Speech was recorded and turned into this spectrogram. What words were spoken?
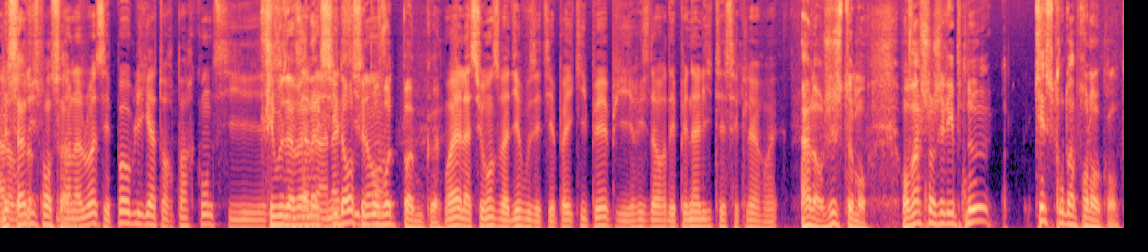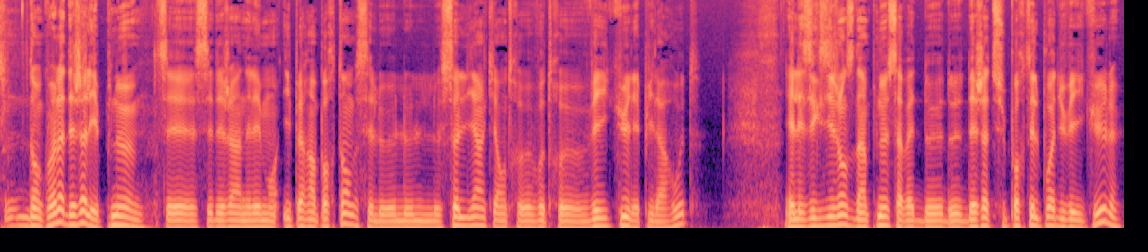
Mais c'est dans- indispensable. Dans la loi, c'est pas obligatoire. Par contre, si, Si vous avez un accident, c'est pour votre pomme, quoi. Ouais, l'assurance va dire que vous étiez pas équipé, puis il risque d'avoir des pénalités, c'est clair, ouais. Alors justement, on va changer les pneus. Qu'est-ce qu'on doit prendre en compte? Donc voilà, déjà les pneus, c'est déjà un élément hyper important. C'est le, le- le seul lien qu'il y a entre votre véhicule et puis la route. Et les exigences d'un pneu, ça va être de, de- déjà de supporter le poids du véhicule,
